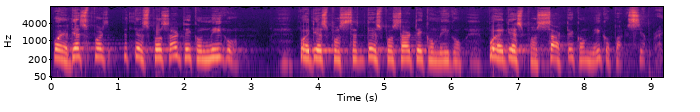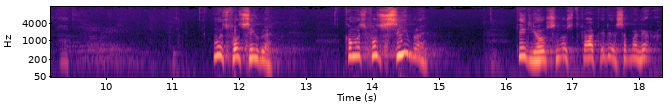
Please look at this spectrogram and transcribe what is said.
Voy a desposarte conmigo. Puedes desposarte conmigo. Puedes desposarte conmigo para siempre. ¿Cómo es posible? ¿Cómo es posible que Dios nos trate de esa manera?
